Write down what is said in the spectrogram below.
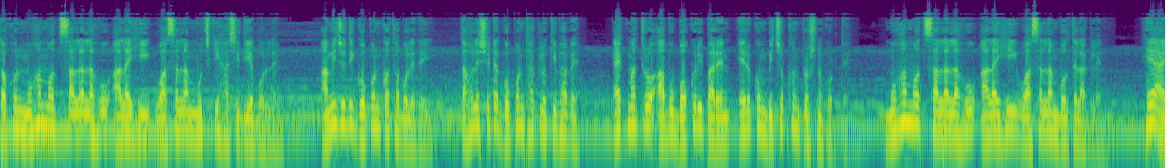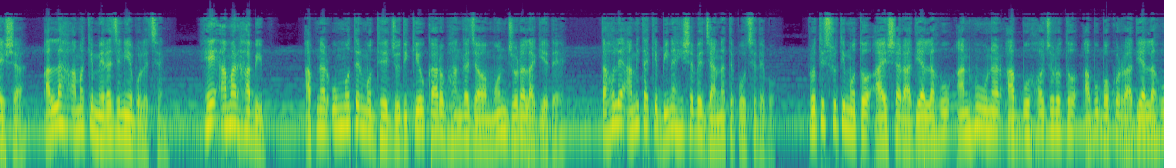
তখন মুহাম্মদ সাল্লাল্লাহু আলাইহি ওয়াসাল্লাম মুচকি হাসি দিয়ে বললেন, আমি যদি গোপন কথা বলে দেই, তাহলে সেটা গোপন থাকল কীভাবে? একমাত্র আবু বকরই পারেন এরকম বিচক্ষণ প্রশ্ন করতে। মুহাম্মদ সাল্লাল্লাহু আলাইহি ওয়াসাল্লাম বলতে লাগলেন, হে আয়েশা, আল্লাহ আমাকে মেরাজে নিয়ে বলেছেন, হে আমার হাবিব আপনার উম্মতের মধ্যে যদি কেউ কারও ভাঙ্গা যাওয়া মন জোড়া লাগিয়ে দেয়, তাহলে আমি তাকে বিনা হিসাবে জান্নাতে পৌঁছে দেব। প্রতিশ্রুতি মতো আয়েশা রাদিয়াল্লাহু আনহু উনার আব্বু হজরত আবু বকর রাদিয়াল্লাহু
